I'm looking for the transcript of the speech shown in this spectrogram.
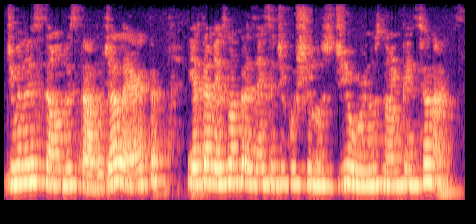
diminuição do estado de alerta e até mesmo a presença de cochilos diurnos não intencionais.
